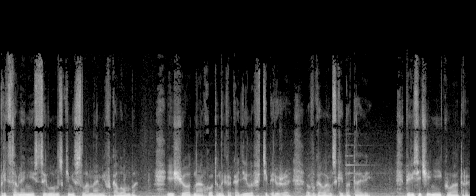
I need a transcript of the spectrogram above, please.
Представление с цейлонскими слонами в Коломбо, еще одна охота на крокодилов, теперь уже в голландской Батавии, пересечение экватора,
